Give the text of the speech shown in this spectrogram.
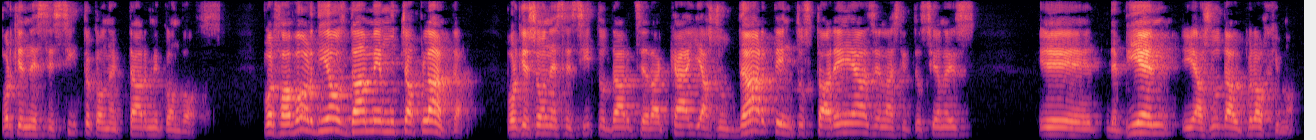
porque necesito conectarme con vos. Por favor, Dios, dame mucha plata, porque yo necesito darte acá y ayudarte en tus tareas, en las instituciones eh, de bien y ayuda al prójimo.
